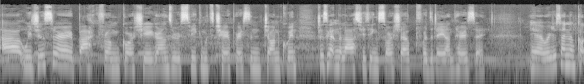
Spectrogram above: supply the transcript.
Uh, we just are back from Gort GAA grounds. We were speaking with the chairperson, John Quinn, just getting the last few things sorted out before the day on Thursday. Yeah, we're just sending the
